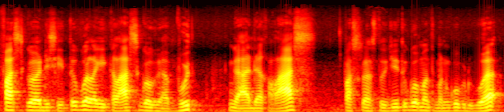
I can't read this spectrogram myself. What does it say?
pas gue di situ gue lagi kelas, gue gabut, nggak ada kelas. Pas kelas 7 itu gue sama teman gue berdua,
